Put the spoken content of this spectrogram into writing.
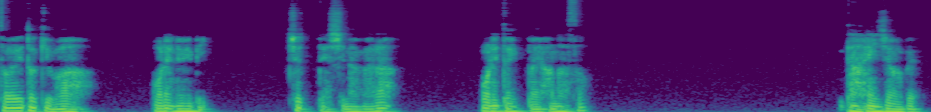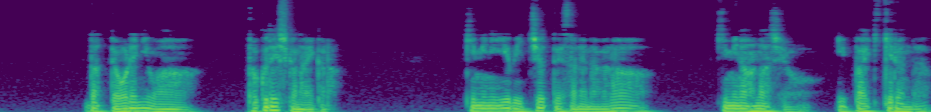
そういう時は、俺の指、チュッてしながら、俺といっぱい話そう。大丈夫。だって俺には、得でしかないから。君に指チュってされながら、君の話をいっぱい聞けるんだよ。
